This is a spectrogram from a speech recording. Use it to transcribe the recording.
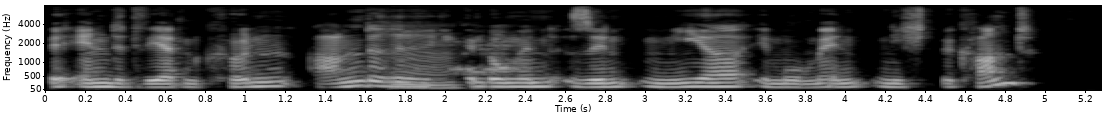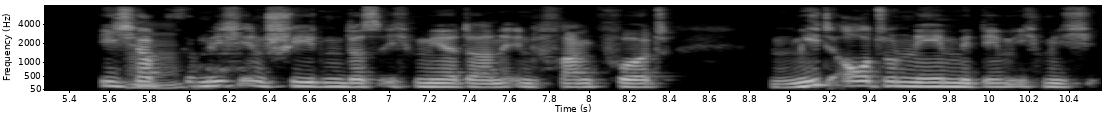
beendet werden können. Andere Mhm. Regelungen sind mir im Moment nicht bekannt. Ich habe Mhm. für mich entschieden, dass ich mir dann in Frankfurt ein Mietauto nehme, mit dem ich mich,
